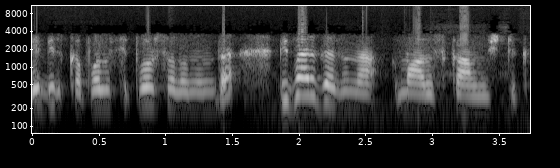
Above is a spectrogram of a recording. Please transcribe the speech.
ve bir kapalı spor salonunda biber gazına maruz kalmıştık.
